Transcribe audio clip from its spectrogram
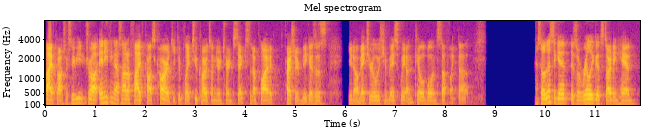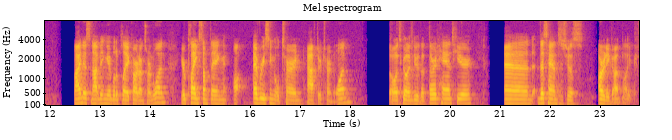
five costers. So if you draw anything that's not a five cost card, you can play two cards on your turn six and apply pressure because this you know, makes your Lucian basically unkillable and stuff like that. So this again is a really good starting hand. Minus not being able to play a card on turn one, you're playing something every single turn after turn one. So let's go and do the third hand here. And this hand is just already godlike.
